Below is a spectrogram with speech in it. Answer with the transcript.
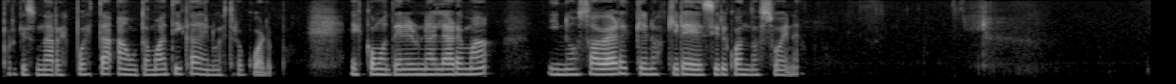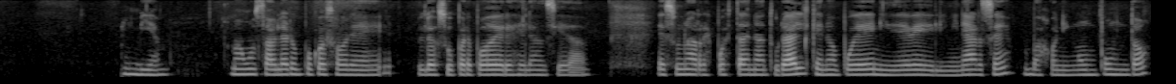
porque es una respuesta automática de nuestro cuerpo. Es como tener una alarma y no saber qué nos quiere decir cuando suena. Bien, vamos a hablar un poco sobre los superpoderes de la ansiedad. Es una respuesta natural que no puede ni debe eliminarse bajo ningún punto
